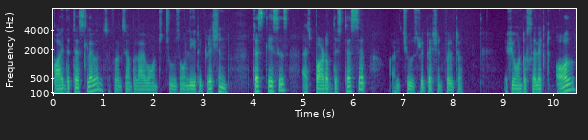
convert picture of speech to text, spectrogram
by the test level. So for example I want to choose only regression test cases. As part of this test set I'll choose regression filter. If you want to select all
